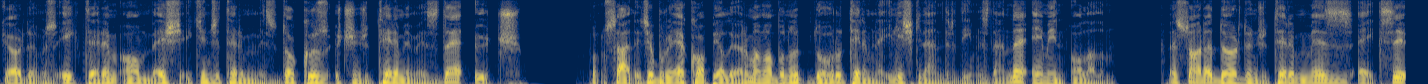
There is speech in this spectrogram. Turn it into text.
Gördüğümüz ilk terim 15, ikinci terimimiz 9, üçüncü terimimiz de 3. Bunu sadece buraya kopyalıyorum ama bunu doğru terimle ilişkilendirdiğimizden de emin olalım. Ve sonra dördüncü terimimiz eksi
